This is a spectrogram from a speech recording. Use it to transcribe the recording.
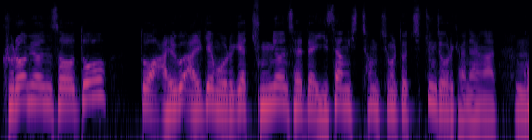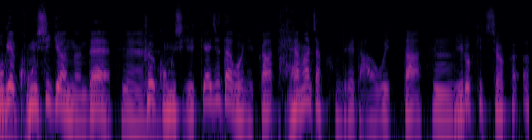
그러면서도 또 알고, 알게 모르게 중년 세대 이상 시청층을 또 집중적으로 겨냥한 음. 그게 공식이었는데 네. 그 공식이 깨지다 보니까 다양한 작품들이 나오고 있다. 음. 이렇게 지적, 어,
